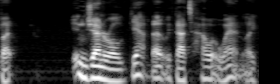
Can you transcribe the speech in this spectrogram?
but in general, yeah, that like that's how it went. Like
